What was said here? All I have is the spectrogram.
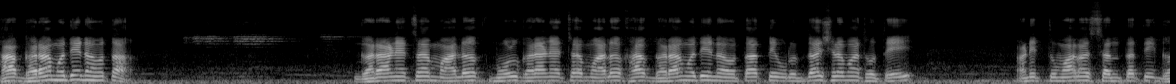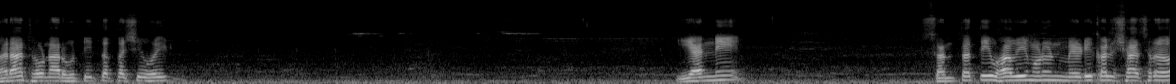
हा घरामध्ये नव्हता. घराण्याचा मालक मूळ घराण्याचा मालक हा घरामध्ये नव्हता ते वृद्धाश्रमात होते. आणि तुम्हाला संतती घरात होणार होती तर कशी होईल? यांनी संतती व्हावी म्हणून मेडिकल शास्त्र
